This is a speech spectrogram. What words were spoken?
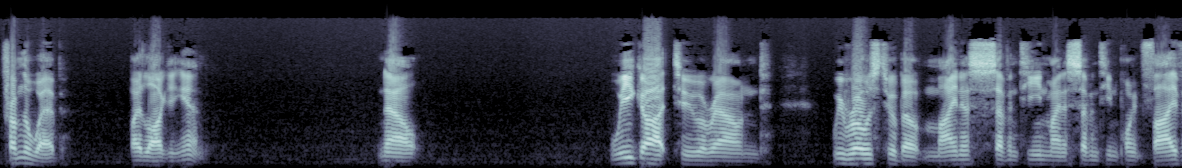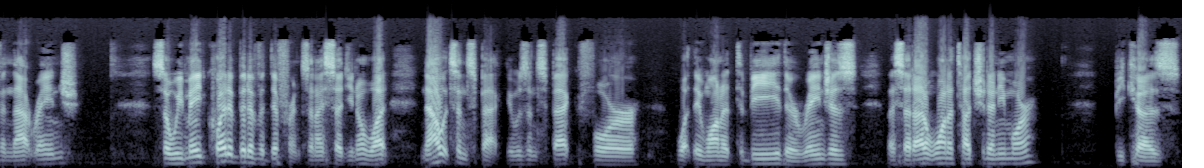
from the web by logging in. Now, we got to around, we rose to about minus 17, minus 17.5 in that range. So we made quite a bit of a difference. And I said, you know what? Now it's in spec. It was in spec for what they want it to be, their ranges. I said, I don't want to touch it anymore because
